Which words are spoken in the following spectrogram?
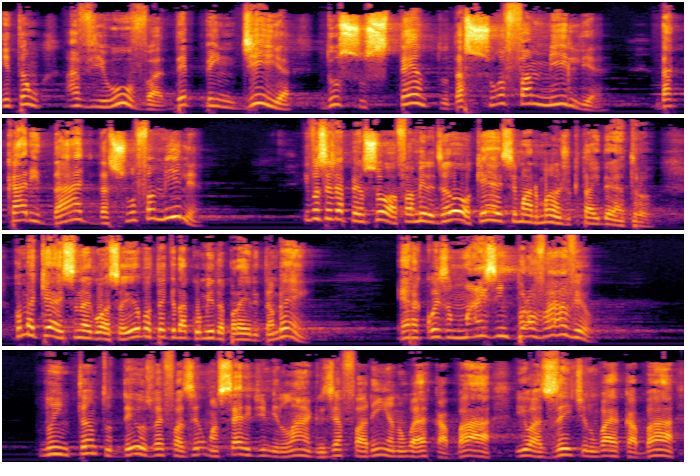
Então, a viúva dependia do sustento da sua família, da caridade da sua família. E você já pensou, a família dizendo, oh, quem é esse marmanjo que está aí dentro? Como é que é esse negócio aí? Eu vou ter que dar comida para ele também? Era a coisa mais improvável. No entanto, Deus vai fazer uma série de milagres e a farinha não vai acabar, e o azeite não vai acabar,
